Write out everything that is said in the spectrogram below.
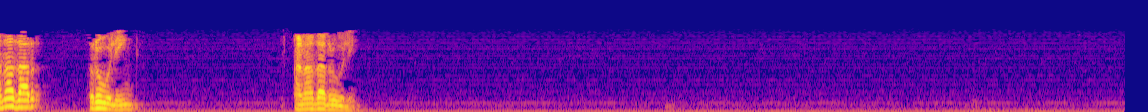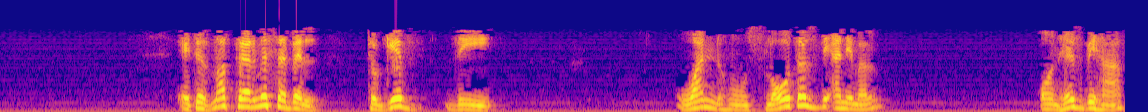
another ruling. Another ruling. It is not permissible to give the one who slaughters the animal on his behalf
